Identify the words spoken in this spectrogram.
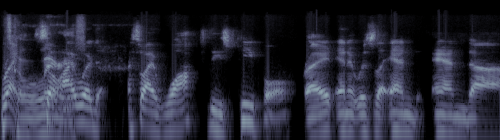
It's right so i would so i walked these people right and it was like and and uh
